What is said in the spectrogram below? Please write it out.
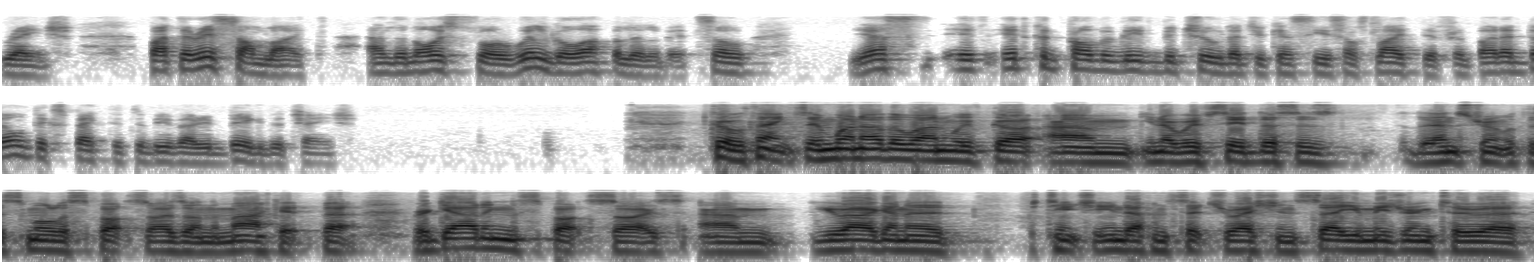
range. But there is some light and the noise floor will go up a little bit. So yes it, it could probably be true that you can see some slight difference but i don't expect it to be very big the change. Cool thanks. And one other one we've got um, you know we've said this is the instrument with the smallest spot size on the market but regarding the spot size um, you are going to potentially end up in situations, say you're measuring to a,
